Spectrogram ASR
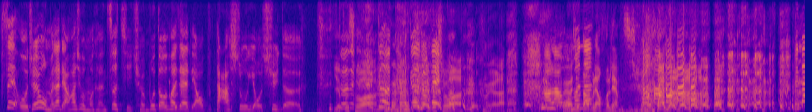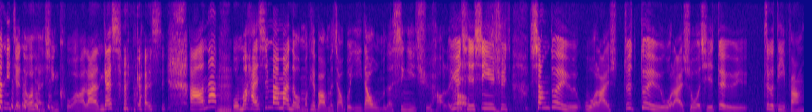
这，我觉得我们在聊下去，我们可能这集全部都会在聊达叔有趣的，也不错啊，各各个内容。没有啦。好啦，我们大不了分两集。哎，那你剪的会很辛苦啊，来，应该是没关系。好，那我们还是慢慢的，我们可以把我们脚步移到我们的信义区好了，因为其实信义区相对于我来，就对于我来说，我其实对于。这个地方，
